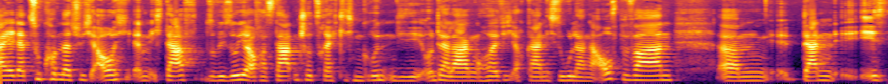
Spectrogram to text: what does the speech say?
Weil dazu kommt natürlich auch, ich, ähm, ich darf sowieso ja auch aus datenschutzrechtlichen Gründen die Unterlagen häufig auch gar nicht so lange aufbewahren. Ähm, dann, ist,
